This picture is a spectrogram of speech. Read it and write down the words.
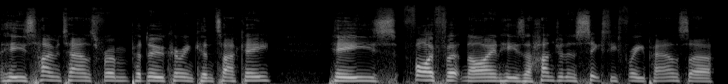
his hometown's from Paducah in Kentucky. He's five foot nine. He's 163 pounds, so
